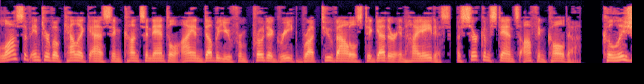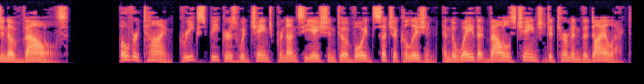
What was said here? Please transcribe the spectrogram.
Loss of intervocalic s and consonantal i and w from Proto-Greek brought two vowels together in hiatus, a circumstance often called a «collision of vowels». Over time, Greek speakers would change pronunciation to avoid such a collision, and the way that vowels changed determined the dialect.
